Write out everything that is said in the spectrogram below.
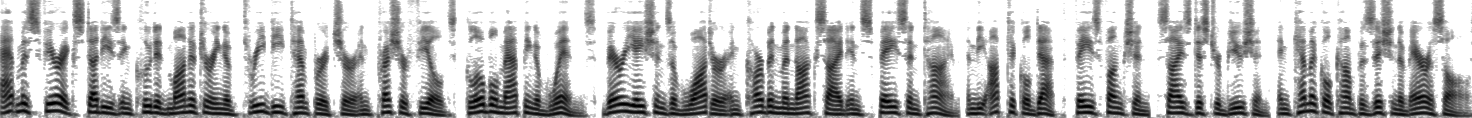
Atmospheric studies included monitoring of 3D temperature and pressure fields, global mapping of winds, variations of water and carbon monoxide in space and time, and the optical depth, phase function, size distribution, and chemical composition of aerosols.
